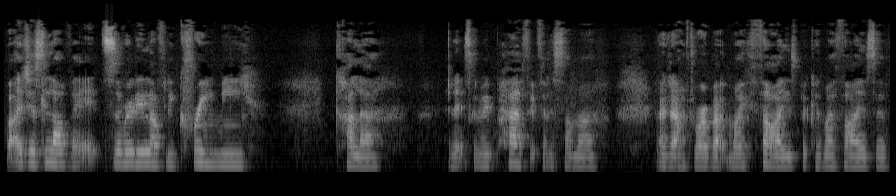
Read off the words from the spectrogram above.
But I just love it. It's a really lovely creamy colour and it's going to be perfect for the summer. And I don't have to worry about my thighs because my thighs have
